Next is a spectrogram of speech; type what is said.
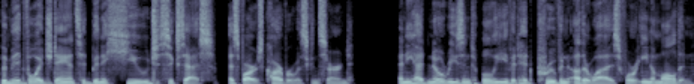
The mid voyage dance had been a huge success as far as Carver was concerned, and he had no reason to believe it had proven otherwise for Ina Malden.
